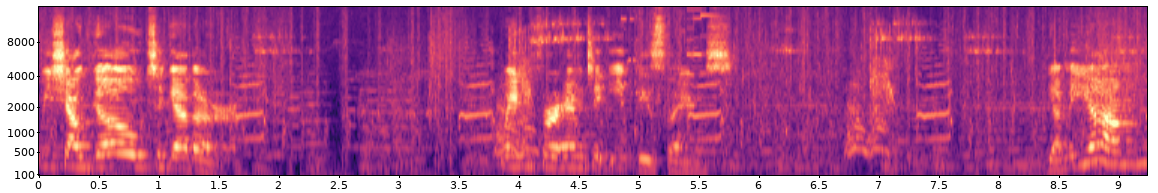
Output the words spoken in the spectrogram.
We shall go together. Waiting for him to eat these things. Yummy yum.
